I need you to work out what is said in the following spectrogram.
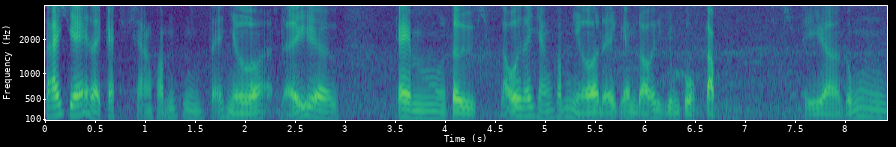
tái chế lại các sản phẩm tái nhựa để ừ, các em từ đổi lấy sản phẩm nhựa để các em đổi dụng cụ học tập thì ờ, cũng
